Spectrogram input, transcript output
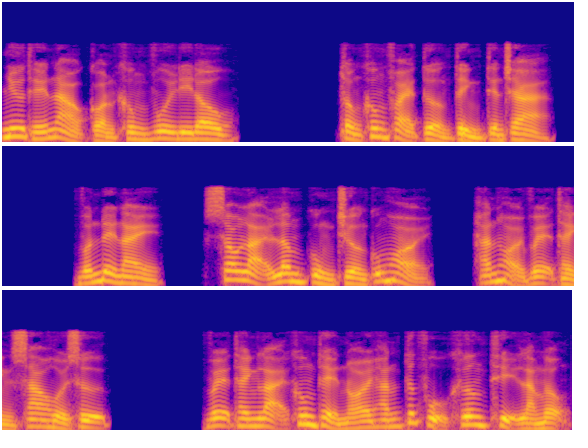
như thế nào còn không vui đi đâu. Tổng không phải tưởng tỉnh tiên trà. Vấn đề này, sau lại Lâm cùng trường cũng hỏi, hắn hỏi vệ thành sao hồi sự. Vệ thành lại không thể nói hắn tức phụ Khương Thị làm ngộng,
